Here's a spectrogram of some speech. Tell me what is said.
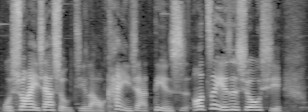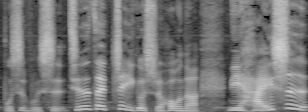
我刷一下手机啦，我看一下电视哦，这也是休息。”不是不是，其实在这个时候呢，你还是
